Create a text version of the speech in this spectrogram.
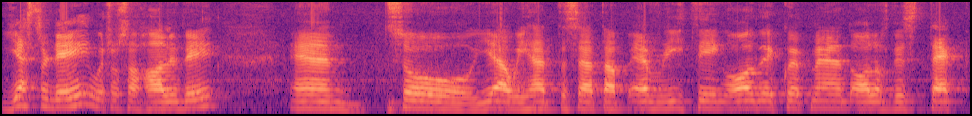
yesterday, which was a holiday, and so yeah, we had to set up everything, all the equipment, all of this tech,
